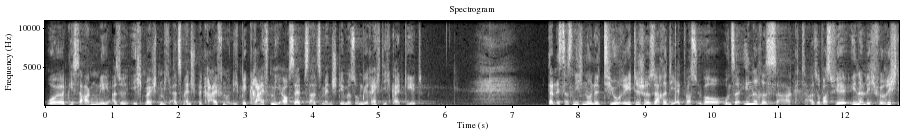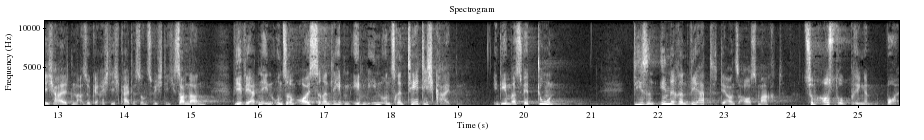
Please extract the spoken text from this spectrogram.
wo wir wirklich sagen, nee, also ich möchte mich als Mensch begreifen und ich begreife mich auch selbst als Mensch, dem es um Gerechtigkeit geht, dann ist das nicht nur eine theoretische Sache, die etwas über unser Inneres sagt, also was wir innerlich für richtig halten, also Gerechtigkeit ist uns wichtig, sondern wir werden in unserem äußeren Leben, eben in unseren Tätigkeiten, in dem, was wir tun, diesen inneren Wert, der uns ausmacht, zum Ausdruck bringen wollen.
